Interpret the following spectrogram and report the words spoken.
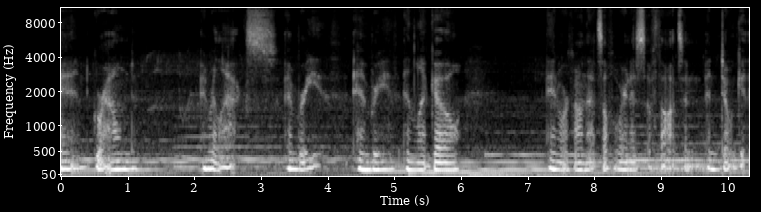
and ground and relax and breathe and breathe and let go and work on that self awareness of thoughts and, and don't get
